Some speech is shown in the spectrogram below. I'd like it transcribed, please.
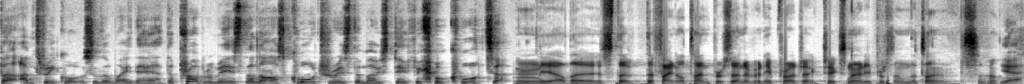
but I'm three quarters of the way there. The problem is the last quarter is the most difficult quarter. Mm, yeah, the, it's the the final ten percent of any project takes ninety percent of the time. So yeah.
